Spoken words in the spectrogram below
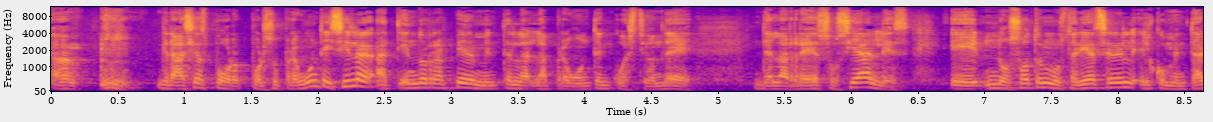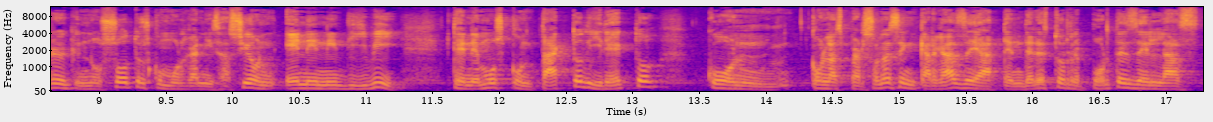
Ah, gracias por, por, su pregunta y sí atiendo rápidamente la, pregunta en cuestión de, de las redes sociales. Eh, nosotros, me gustaría hacer el, el, comentario de que nosotros como organización, NNDB, tenemos contacto directo con, con, las personas encargadas de atender estos reportes de las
